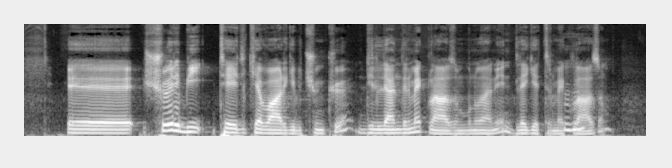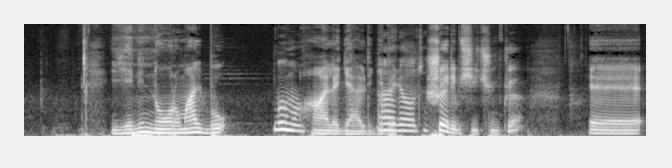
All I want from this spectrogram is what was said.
Eee, şöyle bir tehlike var gibi çünkü dillendirmek lazım bunu hani dile getirmek Hı hı. lazım. Yeni normal bu Bu mu? hale geldi gibi. Öyle oldu. Şöyle bir şey çünkü. Eee,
